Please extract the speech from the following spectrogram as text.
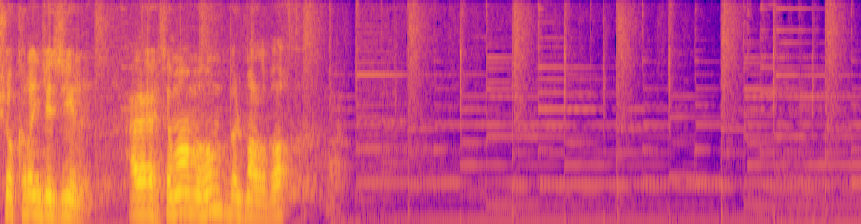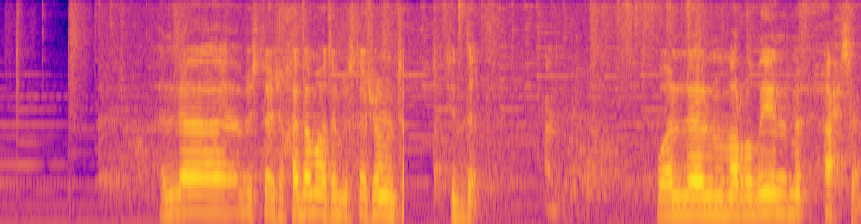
شكرا جزيلا على اهتمامهم بالمرضى. المستشفى خدمات المستشفى ممتازة جدا. والممرضين أحسن.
